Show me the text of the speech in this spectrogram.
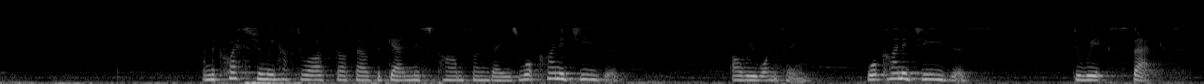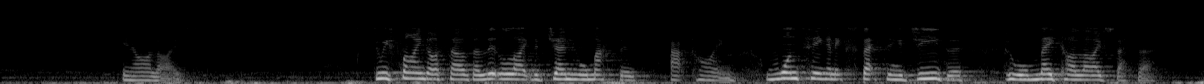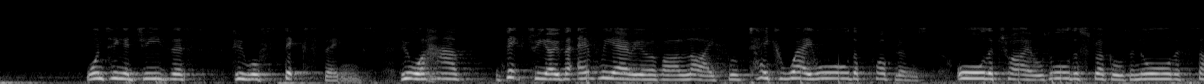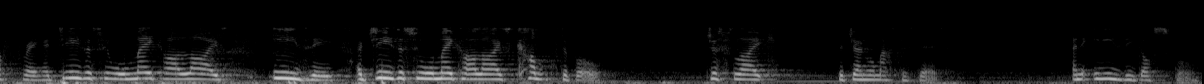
And the question we have to ask ourselves again this Palm Sunday is what kind of Jesus are we wanting? What kind of Jesus do we expect in our lives? Do we find ourselves a little like the general masses at times, wanting and expecting a Jesus who will make our lives better? Wanting a Jesus who will fix things, who will have victory over every area of our life, will take away all the problems, all the trials, all the struggles, and all the suffering. A Jesus who will make our lives easy. A Jesus who will make our lives comfortable. Just like the general masses did. An easy gospel.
